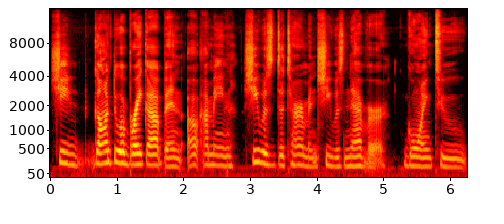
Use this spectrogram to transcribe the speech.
she'd gone through a breakup. And uh, I mean, she was determined she was never going to,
